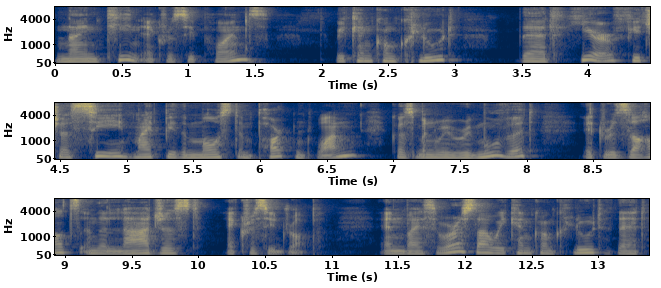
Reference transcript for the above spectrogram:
19 accuracy points, we can conclude that here feature C might be the most important one because when we remove it, it results in the largest accuracy drop. And vice versa, we can conclude that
